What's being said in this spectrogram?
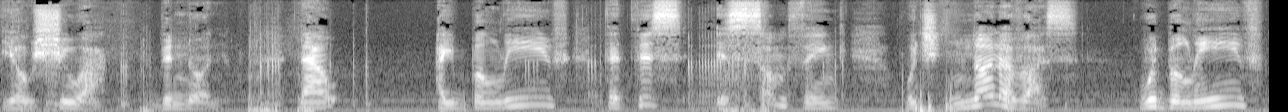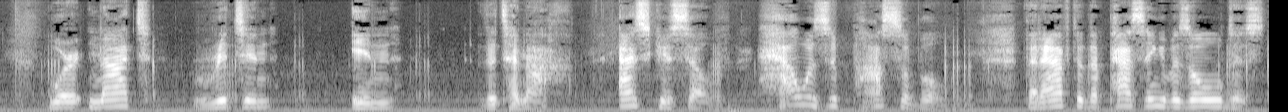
Yoshua bin Nun. Now, I believe that this is something which none of us would believe were it not written in the Tanakh. Ask yourself, how is it possible that after the passing of his oldest,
